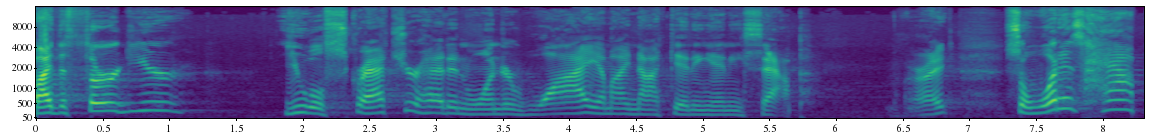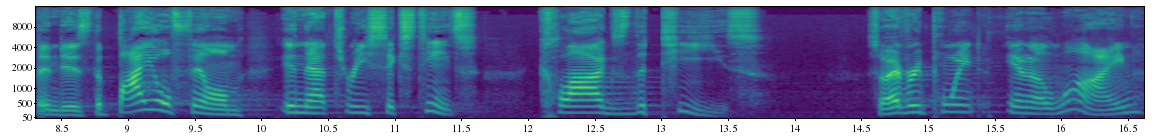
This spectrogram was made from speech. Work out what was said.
By the third year, you will scratch your head and wonder, why am I not getting any sap? All right? So what has happened is the biofilm in that 3 16ths clogs the T's. So every point in a line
